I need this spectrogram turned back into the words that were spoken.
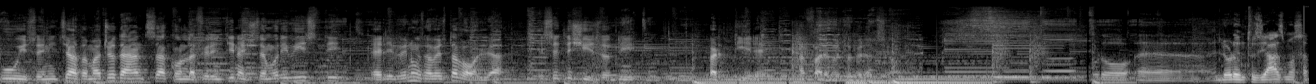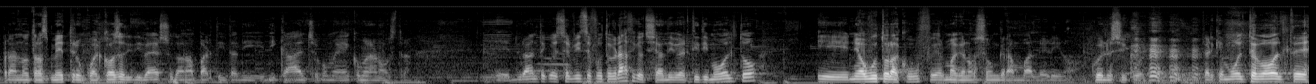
cui si è iniziato Maggio Danza, con la Fiorentina ci siamo rivisti, è rivenuta questa voglia e si è deciso di partire a fare questa operazione. Loro, eh, il loro entusiasmo sapranno trasmettere un qualcosa di diverso da una partita di, di calcio come, come la nostra. E durante quel servizio fotografico ci siamo divertiti molto e ne ho avuto la conferma che non sono un gran ballerino, quello sicuro. Perché molte volte,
